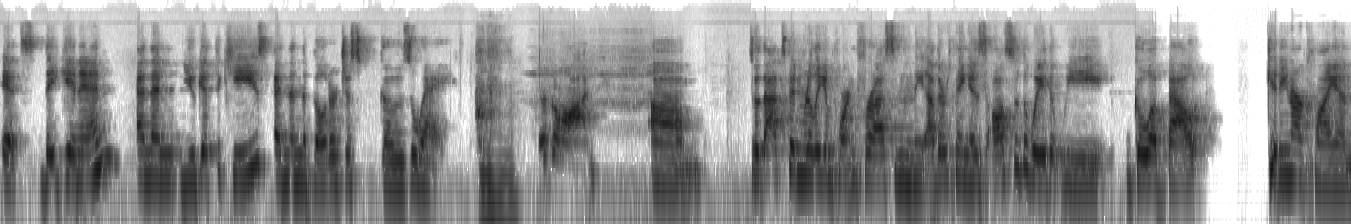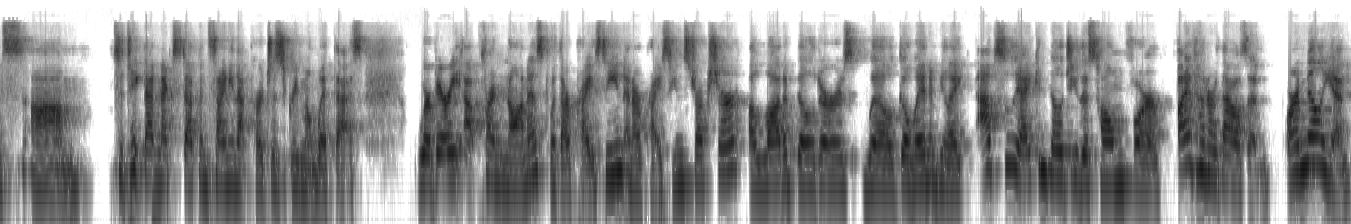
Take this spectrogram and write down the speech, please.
it's they get in and then you get the keys and then the builder just goes away they're gone um, so that's been really important for us. And then the other thing is also the way that we go about getting our clients um, to take that next step and signing that purchase agreement with us. We're very upfront and honest with our pricing and our pricing structure. A lot of builders will go in and be like, absolutely, I can build you this home for 500,000 or a million.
